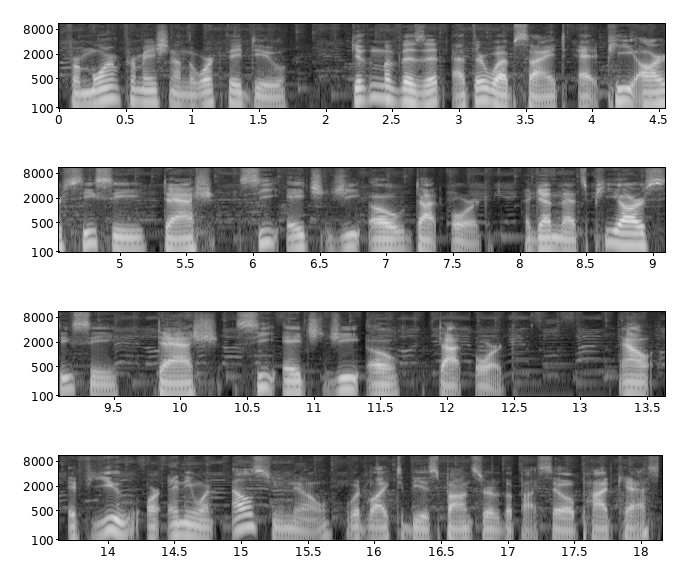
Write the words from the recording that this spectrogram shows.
For more information on the work they do, give them a visit at their website at prcc chgo.org. Again, that's prcc chgo.org. Now, if you or anyone else you know would like to be a sponsor of the Paseo podcast,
